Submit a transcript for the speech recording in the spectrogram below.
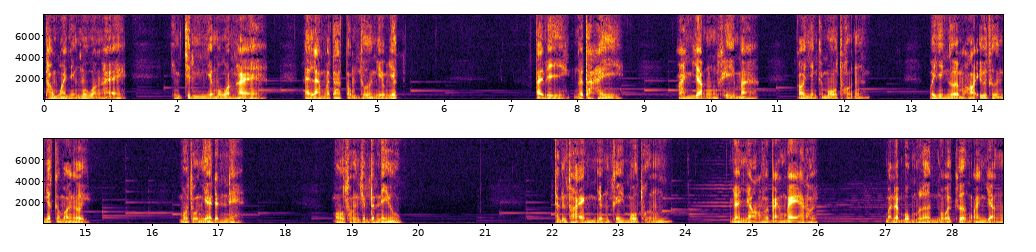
thông qua những mối quan hệ. Nhưng chính những mối quan hệ lại làm người ta tổn thương nhiều nhất. Tại vì người ta hay oán giận khi mà có những cái mâu thuẫn với những người mà họ yêu thương nhất các mọi người. Mâu thuẫn gia đình nè, mâu thuẫn trong tình yêu. Thỉnh thoảng những cái mâu thuẫn nhỏ nhỏ với bạn bè thôi, mà nó bùng lên một cái cơn oán giận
